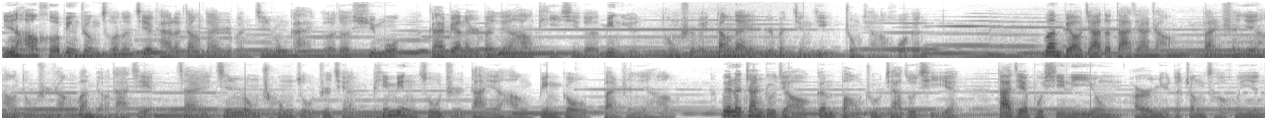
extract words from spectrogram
银行合并政策呢，揭开了当代日本金融改革的序幕，改变了日本银行体系的命运，同时为当代日本经济种下了祸根。万表家的大家长。阪神银行董事长万表大介在金融重组之前拼命阻止大银行并购阪神银行，为了站住脚跟保住家族企业，大介不惜利用儿女的政策婚姻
